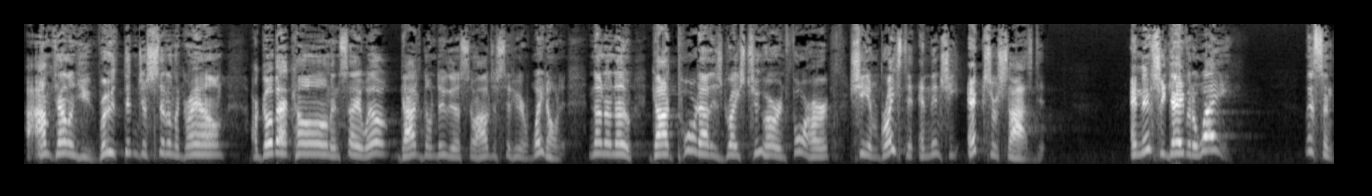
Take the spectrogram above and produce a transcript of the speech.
I'm telling you, Ruth didn't just sit on the ground or go back home and say, well, God's going to do this, so I'll just sit here and wait on it. No, no, no. God poured out His grace to her and for her. She embraced it and then she exercised it. And then she gave it away. Listen,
